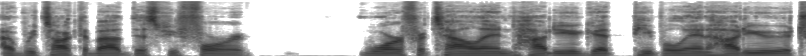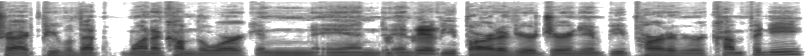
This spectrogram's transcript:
Uh, we talked about this before. War for talent. How do you get people in? How do you attract people that want to come to work and and and be part of your journey and be part of your company?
